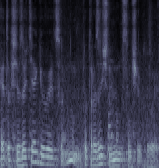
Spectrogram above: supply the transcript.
Это все затягивается. Ну, тут различные много случаев бывает.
